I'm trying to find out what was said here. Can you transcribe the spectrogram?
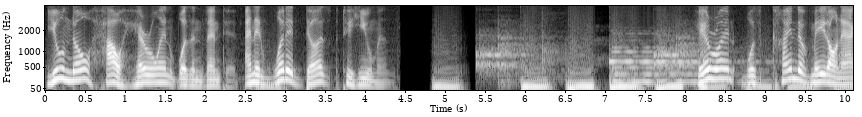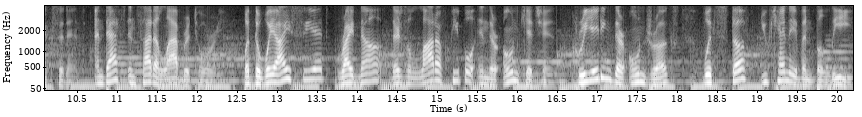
you'll know how heroin was invented and it, what it does to humans. Heroin was kind of made on accident, and that's inside a laboratory. But the way I see it, right now, there's a lot of people in their own kitchen creating their own drugs with stuff you can't even believe.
